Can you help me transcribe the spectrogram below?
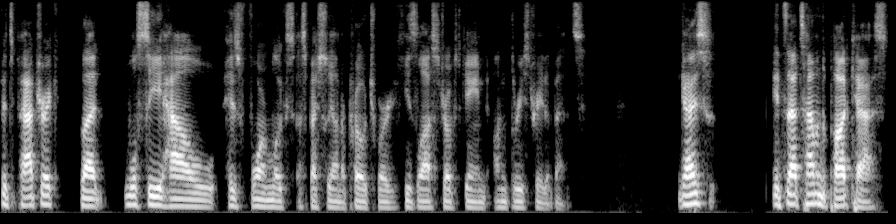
Fitzpatrick, but we'll see how his form looks, especially on approach, where he's lost strokes gained on three straight events. Guys, it's that time of the podcast.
